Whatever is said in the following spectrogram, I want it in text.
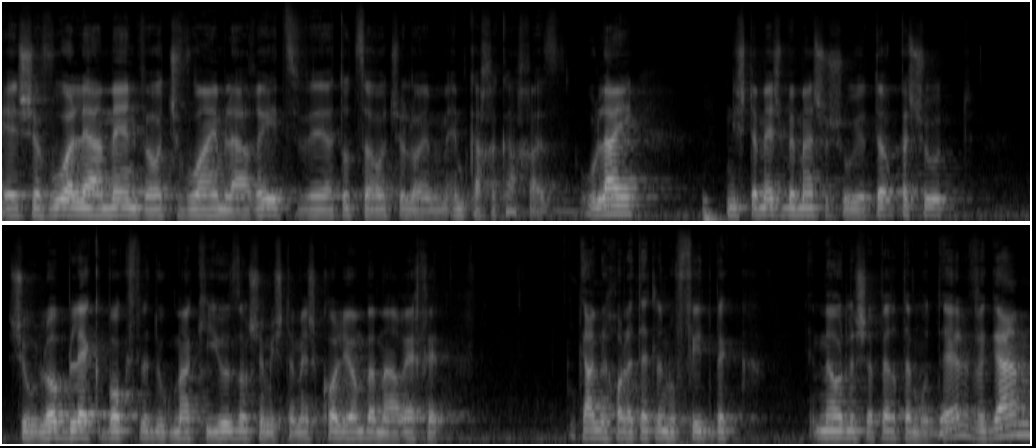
אה, שבוע לאמן ועוד שבועיים להריץ, והתוצאות שלו הם, הם ככה ככה. אז אולי נשתמש במשהו שהוא יותר פשוט, שהוא לא black box לדוגמה, כי user שמשתמש כל יום במערכת, גם יכול לתת לנו פידבק מאוד לשפר את המודל, וגם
